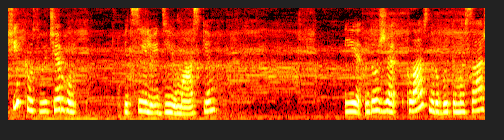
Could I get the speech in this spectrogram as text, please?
Щітка, у свою чергу, підсилює дію маски. І дуже класно робити масаж,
